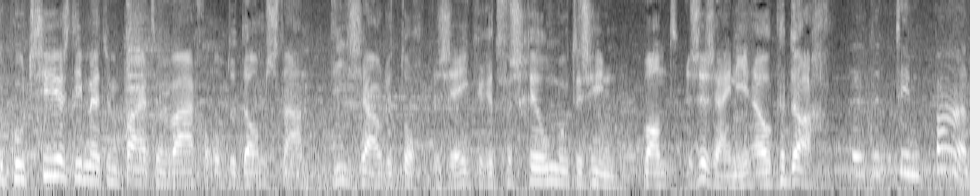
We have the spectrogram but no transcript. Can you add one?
De koetsiers die met hun paard en wagen op de Dam staan... die zouden toch zeker het verschil moeten zien. Want ze zijn hier elke dag. De timpaan.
